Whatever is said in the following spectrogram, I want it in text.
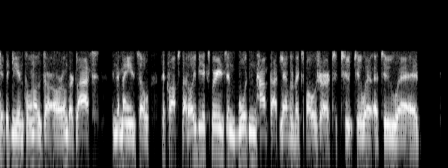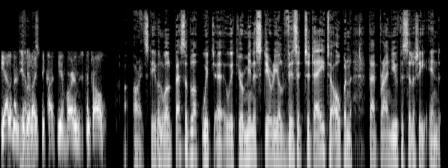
typically in tunnels or, or under glass in the main. So the crops that I'd be experiencing wouldn't have that level of exposure to to to, uh, to uh, the elements, the if elements. you like, because the environment is controlled. All right, Steven. Well, best of luck with uh, with your ministerial visit today to open that brand new facility in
